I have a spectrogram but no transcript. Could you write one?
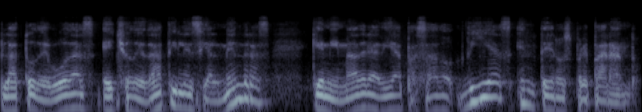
plato de bodas hecho de dátiles y almendras que mi madre había pasado días enteros preparando.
